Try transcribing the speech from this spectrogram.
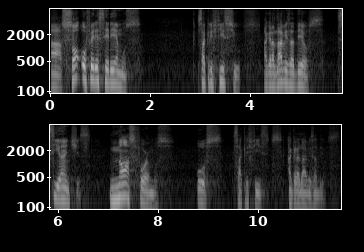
ah, só ofereceremos sacrifícios agradáveis a Deus se antes nós formos os sacrifícios agradáveis a Deus.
